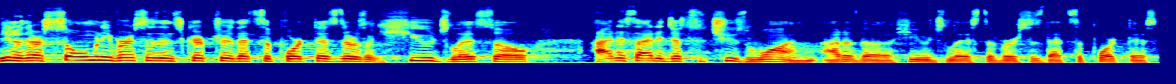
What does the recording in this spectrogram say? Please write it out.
You know, there are so many verses in Scripture that support this. There was a huge list, so I decided just to choose one out of the huge list of verses that support this.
